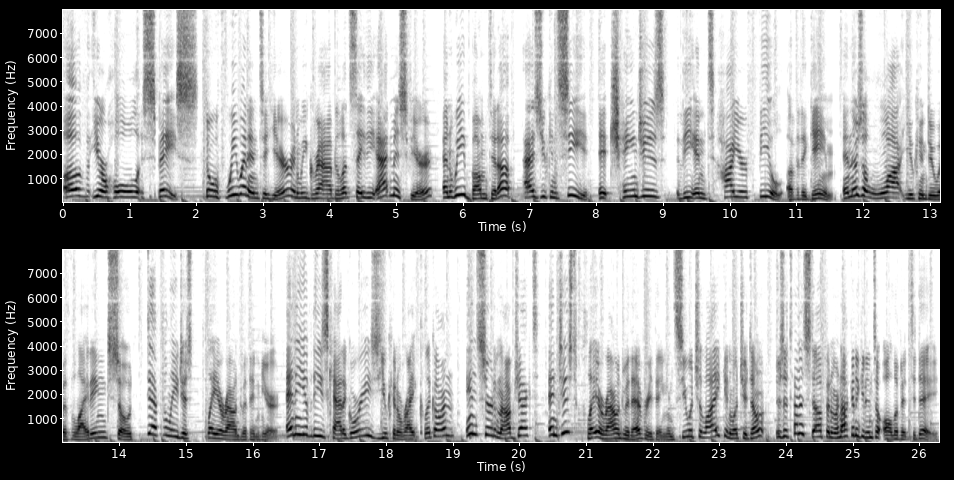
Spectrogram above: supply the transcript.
of your whole space. So if we went into here and we grabbed, let's say, the atmosphere, and we bumped it up, as you can see, it changes the entire feel of the game. And there's a lot you can do with lighting, so definitely just play around with in here. Any of these categories you can right click on, insert an object, and just play around with everything and see what you like and what you don't. There's a ton of stuff and we're not going to get into all of it today.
